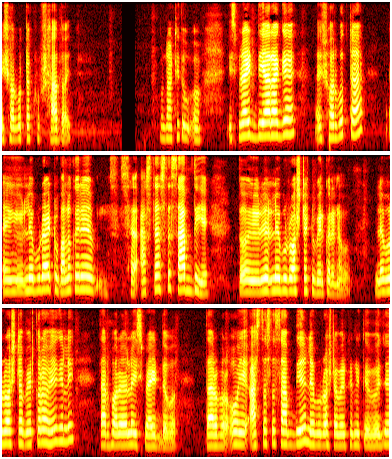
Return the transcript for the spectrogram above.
এই শরবতটা খুব স্বাদ হয়। লাঠি তো স্প্রাইট দেওয়ার আগে এই শরবতটা এই লেবুটা একটু ভালো করে আস্তে আস্তে চাপ দিয়ে তো লেবুর রসটা একটু বের করে নেব। লেবুর রসটা বের করা হয়ে গেলে তারপরে হলো স্প্রাইট দেবো। তারপর ওই আস্তে আস্তে চাপ দিয়ে লেবুর রসটা বের করে নিতে হবে। ওই যে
